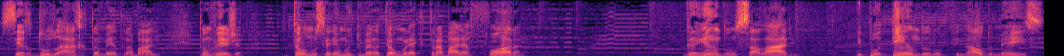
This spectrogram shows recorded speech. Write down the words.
ser do lar também é trabalho. Então veja, então não seria muito melhor ter uma mulher que trabalha fora, ganhando um salário e podendo no final do mês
